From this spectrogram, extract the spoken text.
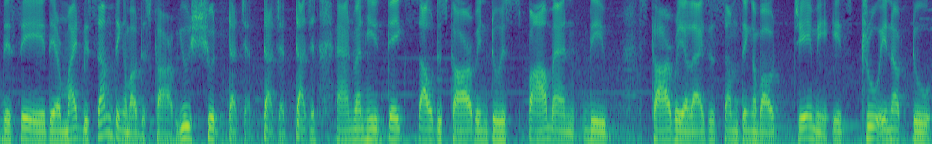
they say there might be something about the scarf. You should touch it touch it touch it. And when he takes out the scarf into his palm and the scarf realizes something about jamie is true enough to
